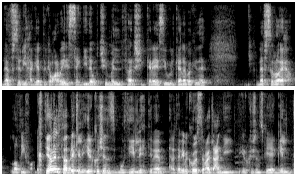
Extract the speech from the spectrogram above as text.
نفس الريحة كده بتركب عربية لسه جديدة وتشم الفرش الكراسي والكنبة كده. نفس الرائحة. لطيفة. اختيار ال fabric لل ear cushions مثير للاهتمام. أنا تقريبا كل السماعات اللي عندي ال ear cushions فيها جلد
